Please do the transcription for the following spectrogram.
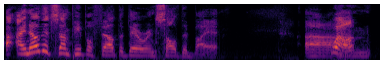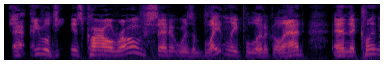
I- I know that some people felt that they were insulted by it. Um, Well, Evil genius Karl Rove said it was a blatantly political ad, and that Clint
